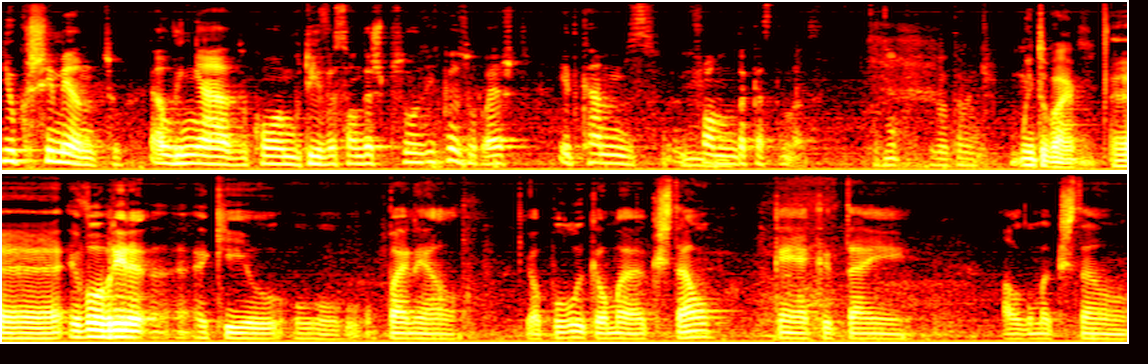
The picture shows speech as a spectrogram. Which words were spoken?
e o crescimento alinhado com a motivação das pessoas e depois o resto it comes from the customers. Exatamente. Muito bem. Uh, eu vou abrir aqui o, o, o painel aqui ao público. É uma questão. Quem é que tem alguma questão?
